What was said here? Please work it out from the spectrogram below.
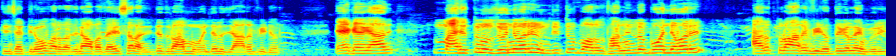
তিন চার দিনের মতো ফরত আসিলাম আবার যাই চালান দিতে আমি মোবাইল দিল আর ভিডিওর এক এক আর মারি তুই নজর পারি হুন্দি তুই বড় লো বই পারি আর তোরা আর ভিডিও দেখে লাইন করি।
